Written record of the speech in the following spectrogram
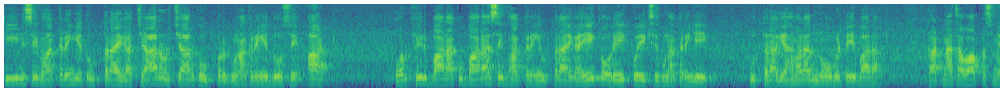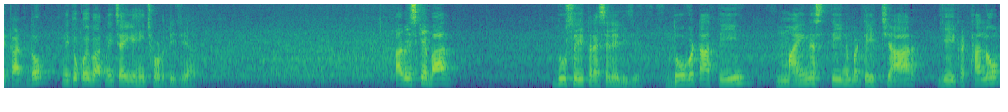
तीन से भाग करेंगे तो उत्तर आएगा चार और चार को ऊपर गुणा करेंगे दो से आठ। और फिर 12 को 12 से भाग करेंगे, उत्तर आएगा एक और एक को एक से गुणा करेंगे एक। उत्तर आ गया हमारा नौ बटे बारह। काटना चाहो आपस में काट दो, नहीं तो कोई बात नहीं, चाहिए यहीं छोड़ दीजिए आप। अब इसके बाद दूसरी तरह से ले लीजिए। दो बटा तीन, माइनस तीन बटे चार, ये इकट्ठा लो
